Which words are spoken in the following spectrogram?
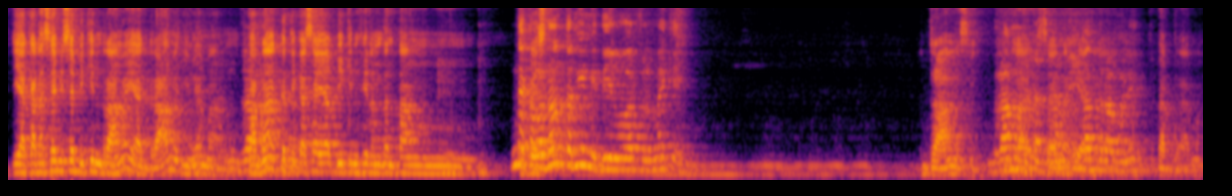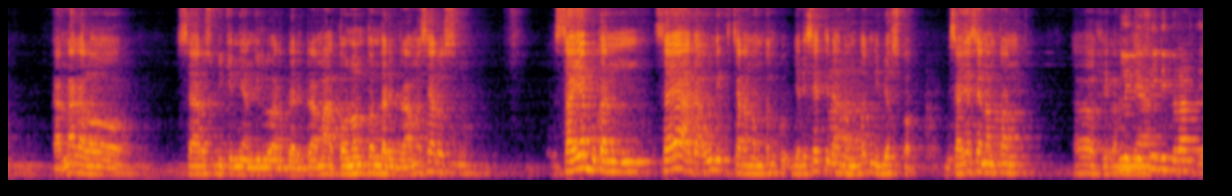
Ya karena saya bisa bikin drama ya drama juga memang. Drama. Karena ketika saya bikin film tentang Enggak, kalau nonton ini di luar filmmaking. drama sih. Drama, Nah, tetap saya- drama, iya, tetap drama nih. Tetap drama. Karena kalau saya harus bikin yang di luar dari drama atau nonton dari drama saya harus saya bukan saya agak unik cara nontonku. Jadi saya tidak nonton di bioskop. Misalnya saya nonton Beli filmnya DVD berarti.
